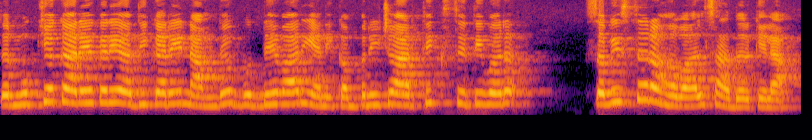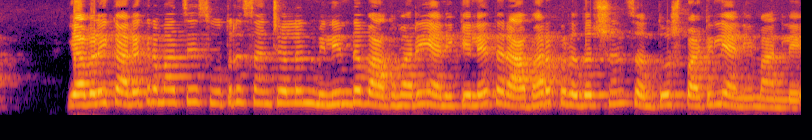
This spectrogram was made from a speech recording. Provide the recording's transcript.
तर मुख्य कार्यकारी अधिकारी नामदेव बुद्धेवार यांनी कंपनीच्या आर्थिक स्थितीवर सविस्तर अहवाल सादर केला. यावेळी कार्यक्रमाचे सूत्रसंचालन मिलिंद वाघमारे यांनी केले तर आभार प्रदर्शन संतोष पाटील यांनी मानले.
